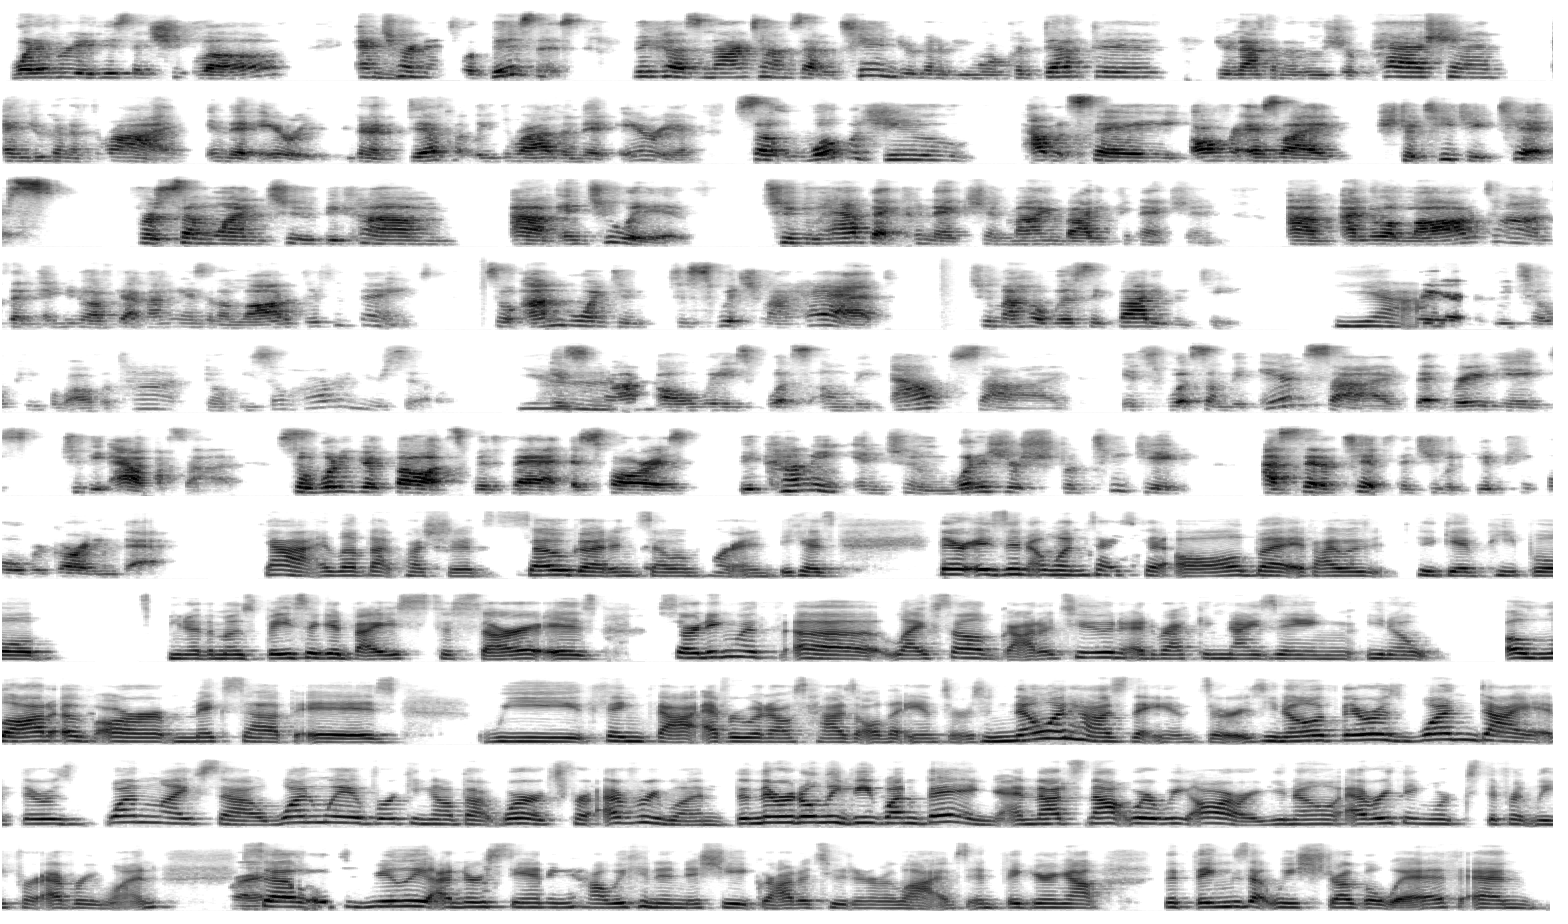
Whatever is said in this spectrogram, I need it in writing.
whatever it is that you love and mm-hmm. turn it into a business because nine times out of 10, you're going to be more productive. You're not going to lose your passion and you're going to thrive in that area. You're going to definitely thrive in that area. So, what would you, I would say, offer as like strategic tips for someone to become um, intuitive, to have that connection, mind body connection? um, I know a lot of times, and, and you know, I've got my hands in a lot of different things. So I'm going to to switch my hat to my holistic body boutique. Yeah. Where we tell people all the time, don't be so hard on yourself. Yeah. It's not always what's on the outside, it's what's on the inside that radiates to the outside. So, what are your thoughts with that as far as becoming in tune? What is your strategic a set of tips that you would give people regarding that? Yeah, I love that question. It's so good and so important because there isn't a one size fit all. But if I was to give people, you know, the most basic advice to start is starting with a lifestyle of gratitude and recognizing, you know, a lot of our mix up is we think that everyone else has all the answers and no one has the answers. You know, if there was one diet, if there was one lifestyle, one way of working out that works for everyone, then there would only be one thing. And that's not where we are. You know, everything works differently for everyone. Right. So it's really understanding how we can initiate gratitude in our lives and figuring out the things that we struggle with and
